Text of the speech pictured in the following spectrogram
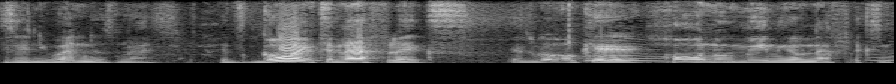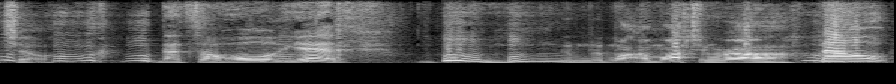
These innuendos, man. It's going to Netflix. It's go. Okay. Whole new meaning of Netflix and chill. That's a whole yes. I'm I'm watching Raw. Now,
